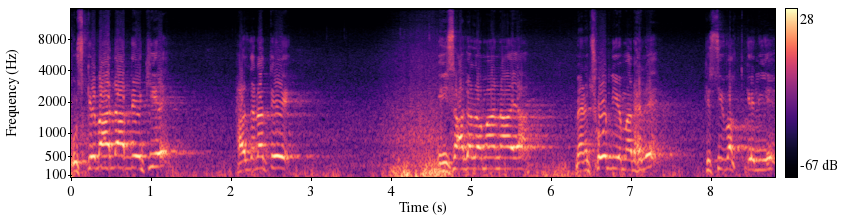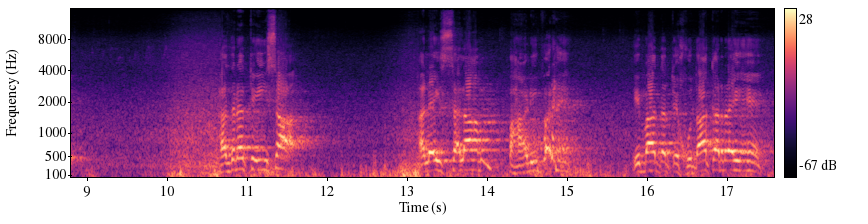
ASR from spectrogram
اس کے بعد آپ دیکھئے حضرت عیسیٰ کا زمانہ آیا۔ میں نے چھوڑ دیے مرحلے کسی وقت کے لیے۔ حضرت عیسیٰ علیہ السلام پہاڑی پر ہیں، عبادت خدا کر رہے ہیں۔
